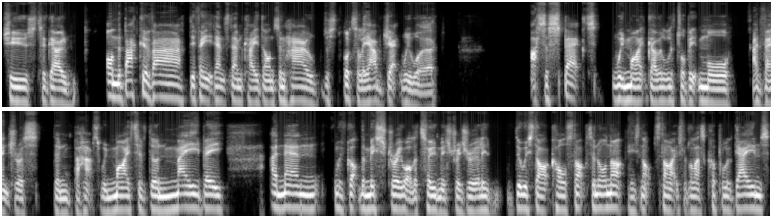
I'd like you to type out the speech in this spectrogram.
choose to go on the back of our defeat against MK Dons and how just utterly abject we were, I suspect we might go a little bit more adventurous than perhaps we might have done, maybe. And then we've got the mystery, well, the two mysteries really. Do we start Cole Stockton or not? He's not started for the last couple of games.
